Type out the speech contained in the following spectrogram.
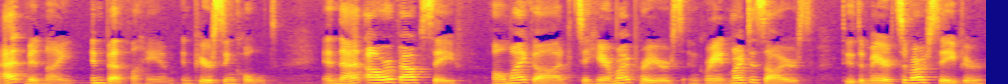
at midnight in Bethlehem in piercing cold. In that hour vouchsafe, O my God, to hear my prayers and grant my desires through the merits of our Savior,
